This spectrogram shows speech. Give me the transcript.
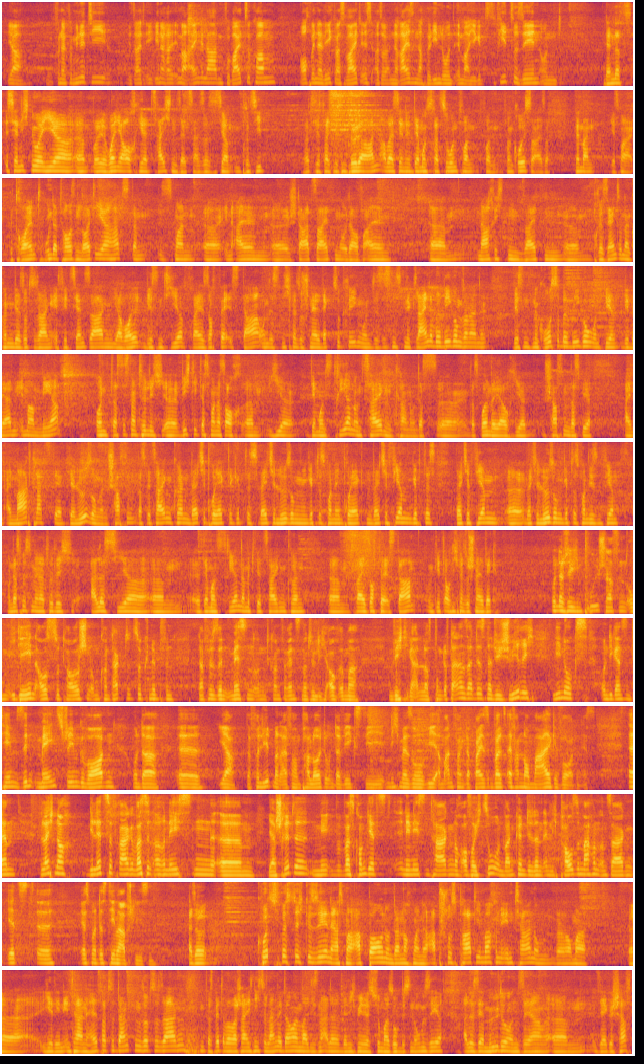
ja, von der Community, ihr seid generell immer eingeladen, vorbeizukommen, auch wenn der Weg was weit ist. Also eine Reise nach Berlin lohnt immer. Hier gibt es viel zu sehen und Denn das ist ja nicht nur hier, äh, weil wir wollen ja auch hier Zeichen setzen. Also es ist ja im Prinzip, hört sich jetzt vielleicht ein bisschen blöder an, aber es ist ja eine Demonstration von, von, von Größe. Also wenn man jetzt mal geträumt 100.000 Leute hier hat, dann ist man äh, in allen äh, Startseiten oder auf allen ähm, Nachrichtenseiten ähm, präsent und dann können wir sozusagen effizient sagen, jawohl, wir sind hier, freie Software ist da und ist nicht mehr so schnell wegzukriegen und es ist nicht eine kleine Bewegung, sondern eine, wir sind eine große Bewegung und wir, wir werden immer mehr. Und das ist natürlich äh, wichtig, dass man das auch ähm, hier demonstrieren und zeigen kann. Und das, äh, das wollen wir ja auch hier schaffen, dass wir ein, ein Marktplatz der, der Lösungen schaffen, dass wir zeigen können, welche Projekte gibt es, welche Lösungen gibt es von den Projekten, welche Firmen gibt es, welche Firmen, äh, welche Lösungen gibt es von diesen Firmen. Und das müssen wir natürlich alles hier ähm, äh, demonstrieren, damit wir zeigen können, ähm, freie Software ist da und geht auch nicht mehr so schnell weg. Und natürlich einen Pool schaffen, um Ideen auszutauschen, um Kontakte zu knüpfen. Dafür sind Messen und Konferenzen natürlich auch immer ein wichtiger Anlaufpunkt. Auf der anderen Seite ist es natürlich schwierig. Linux und die ganzen Themen sind Mainstream geworden und da, äh, ja, da verliert man einfach ein paar Leute unterwegs, die nicht mehr so wie am Anfang dabei sind, weil es einfach normal geworden ist. Ähm, vielleicht noch die letzte Frage, was sind eure nächsten ähm, ja, Schritte? Ne was kommt jetzt in den nächsten Tagen noch auf euch zu und wann könnt ihr dann endlich Pause machen und sagen, jetzt äh, erstmal das Thema abschließen? Also kurzfristig gesehen erstmal abbauen und dann nochmal eine Abschlussparty machen intern, um da auch mal äh, hier den internen Helfer zu danken sozusagen. Das wird aber wahrscheinlich nicht so lange dauern, weil die sind alle, wenn ich mir das schon mal so ein bisschen umsehe, alle sehr müde und sehr, ähm, sehr geschafft.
